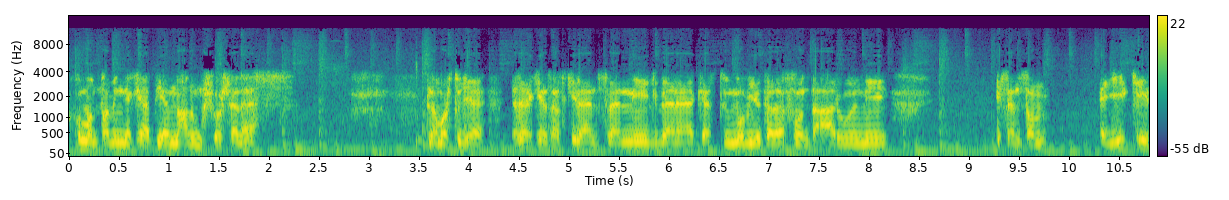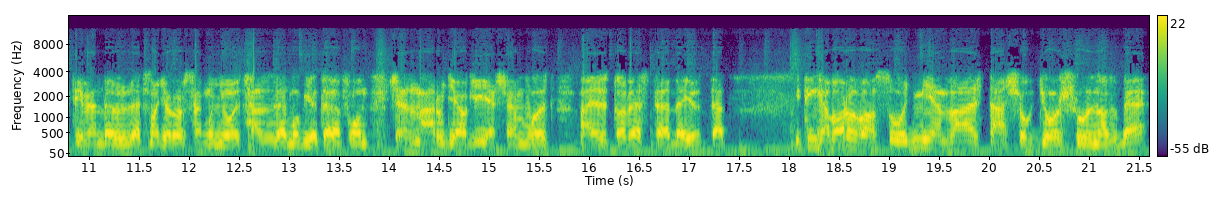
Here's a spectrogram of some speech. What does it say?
akkor mondtam mindenki, hát ilyen nálunk sose lesz. Na most ugye 1994-ben elkezdtünk mobiltelefont árulni, és nem tudom, egy két éven belül lett Magyarországon 800 ezer mobiltelefon, és ez már ugye a GSM volt, már előtt a Vestel bejött. Tehát itt inkább arról van szó, hogy milyen váltások gyorsulnak be,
